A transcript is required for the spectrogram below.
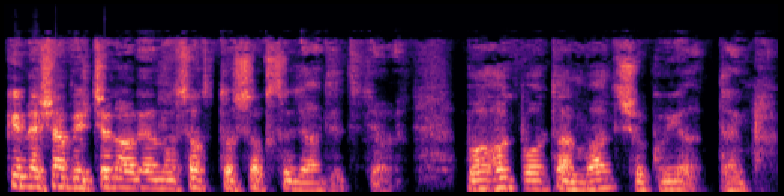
ਕਿ ਨਸ਼ਾ ਵੇਚਣ ਵਾਲਿਆਂ ਨੂੰ ਸਖਤ ਤੋਂ ਸਖਤ ਸਜ਼ਾ ਦਿੱਤੀ ਜਾਵੇ। ਬਹੁਤ ਬਹੁਤ ਧੰਨਵਾਦ, ਸ਼ੁਕਰੀਆ ਥੈਂਕ ਯੂ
